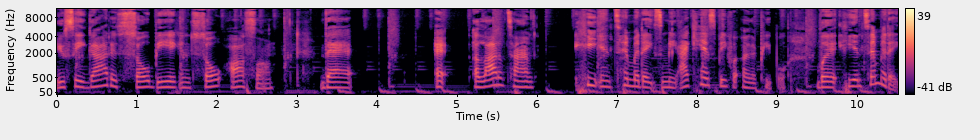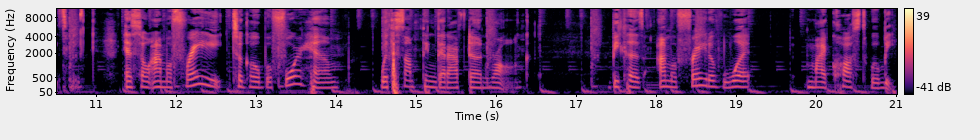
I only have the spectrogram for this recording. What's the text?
You see, God is so big and so awesome that at a lot of times he intimidates me. I can't speak for other people, but he intimidates me. And so I'm afraid to go before him with something that I've done wrong because I'm afraid of what my cost will be.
